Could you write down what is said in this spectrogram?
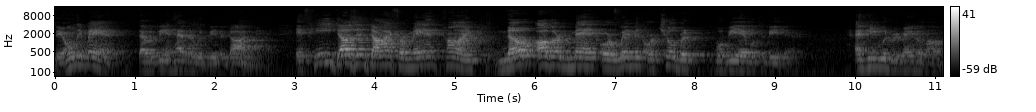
The only man that would be in heaven would be the God man. If he doesn't die for mankind, no other men or women or children will be able to be there. And he would remain alone.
